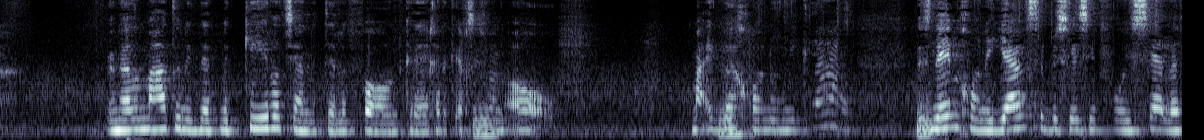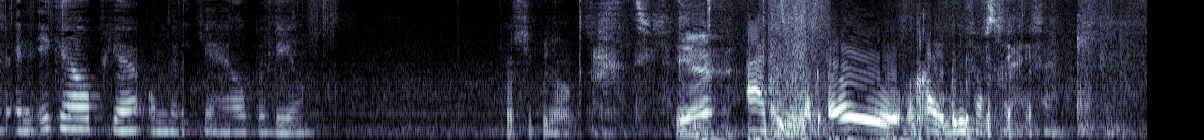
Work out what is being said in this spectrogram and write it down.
en helemaal toen ik net mijn kereltje aan de telefoon kreeg, had ik echt zo van, oh. Maar ik ben gewoon nog niet klaar. Dus neem gewoon de juiste beslissing voor jezelf. En ik help je omdat ik je helpen wil. Hartstikke bedankt. Ja? Ah, natuurlijk. Oh, ga je brief afschrijven.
